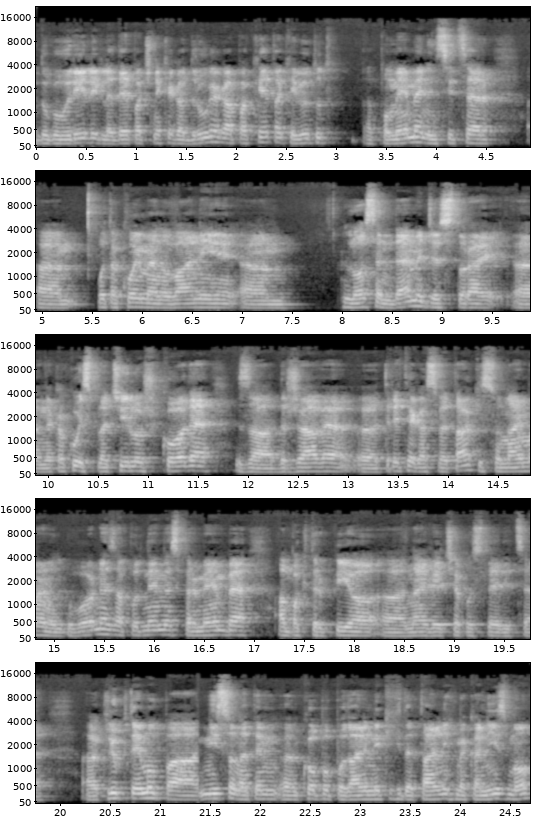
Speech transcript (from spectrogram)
dogovorili glede pač nekega drugega paketa, ki je bil tudi eh, pomemben in sicer um, o tako imenovani um, loss and damages, torej nekako izplačilo škode za države uh, tretjega sveta, ki so najmanj odgovorne za podnebne spremembe, ampak trpijo uh, največje posledice. Eh, kljub temu pa niso na tem eh, kopu podali nekih detaljnih mehanizmov,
